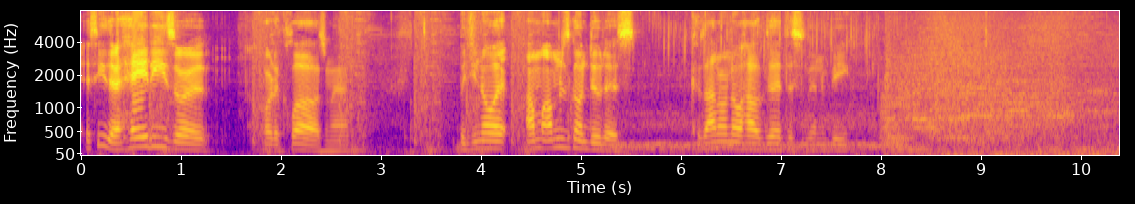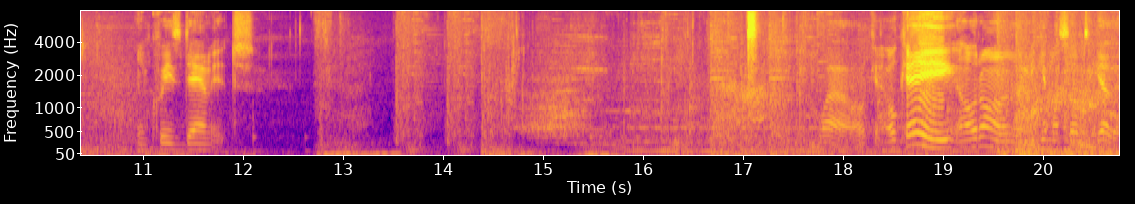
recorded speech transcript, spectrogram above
It's either Hades or or the claws, man. But you know what? I'm I'm just gonna do this because I don't know how good this is gonna be. Increased damage. Wow. Okay. Okay. Hold on. Let me get myself together.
